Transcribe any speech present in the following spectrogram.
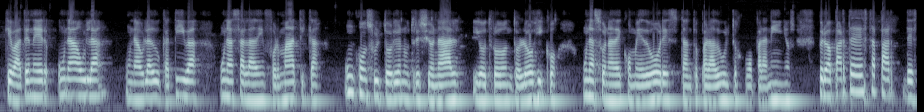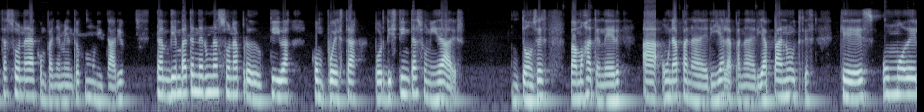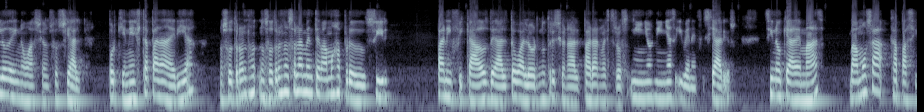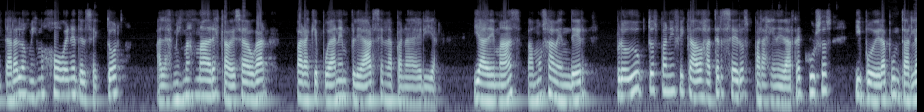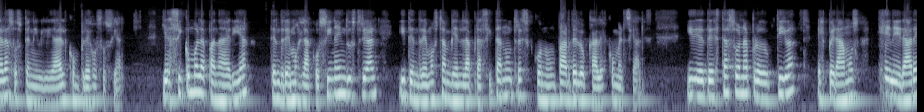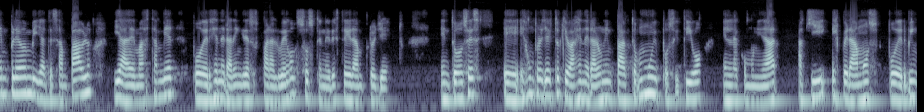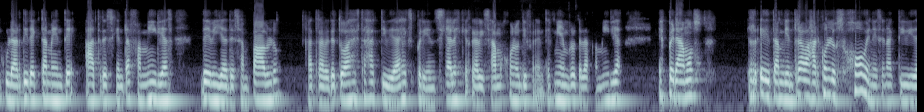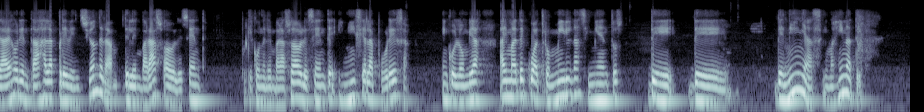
que va a tener un aula, un aula educativa, una sala de informática, un consultorio nutricional y otro odontológico, una zona de comedores, tanto para adultos como para niños. Pero aparte de esta, parte, de esta zona de acompañamiento comunitario, también va a tener una zona productiva compuesta por distintas unidades. Entonces vamos a tener a una panadería, la panadería Panutres, que es un modelo de innovación social, porque en esta panadería nosotros, nosotros no solamente vamos a producir panificados de alto valor nutricional para nuestros niños, niñas y beneficiarios, sino que además vamos a capacitar a los mismos jóvenes del sector, a las mismas madres cabeza de hogar, para que puedan emplearse en la panadería. Y además vamos a vender productos panificados a terceros para generar recursos y poder apuntarle a la sostenibilidad del complejo social. Y así como la panadería, tendremos la cocina industrial y tendremos también la placita Nutres con un par de locales comerciales. Y desde esta zona productiva esperamos generar empleo en Villas de San Pablo y además también poder generar ingresos para luego sostener este gran proyecto. Entonces, eh, es un proyecto que va a generar un impacto muy positivo en la comunidad. Aquí esperamos poder vincular directamente a 300 familias de Villas de San Pablo, a través de todas estas actividades experienciales que realizamos con los diferentes miembros de la familia. Esperamos eh, también trabajar con los jóvenes en actividades orientadas a la prevención del embarazo adolescente, porque con el embarazo adolescente inicia la pobreza. En Colombia hay más de 4.000 nacimientos de, de, niñas, imagínate.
